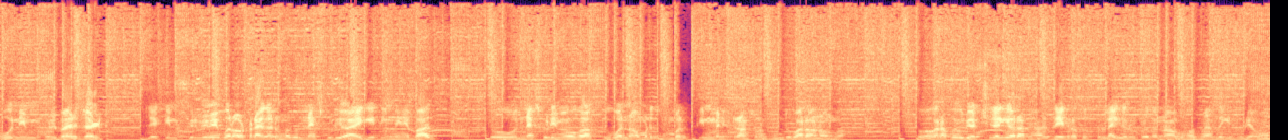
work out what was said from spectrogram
वो नहीं मिल पाया रिज़ल्ट लेकिन फिर भी मैं एक बार और ट्राई करूँगा तो नेक्स्ट वीडियो आएगी तीन महीने बाद। तो नेक्स्ट वीडियो में होगा अक्टूबर नवंबर दिसंबर तीन महीने की ट्रांसफॉर्मेशन दोबारा आना होगा तो अगर आपको वीडियो अच्छी लगी और आप यहाँ से देख रहे हो तो, तो लाइक ज़रूर कर देना बहुत मेहनत लगी इस वीडियो में।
